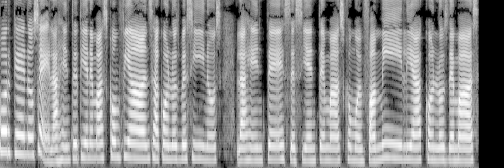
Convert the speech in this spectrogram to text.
porque, no sé, la gente tiene más confianza con los vecinos, la gente se siente más como en familia con los demás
